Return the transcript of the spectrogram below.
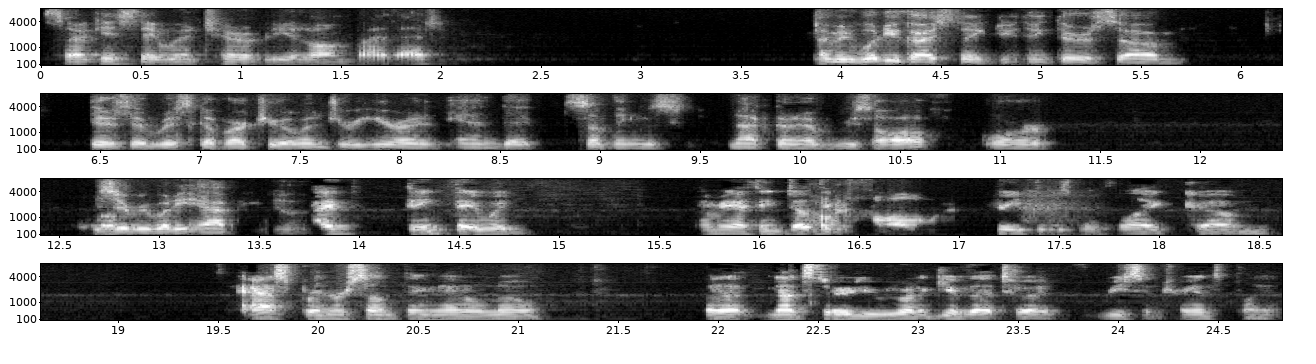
So I guess they weren't terribly alarmed by that. I mean, what do you guys think? Do you think there's, um, there's a risk of arterial injury here and, and that something's not going to resolve? Or is Well- everybody happy? to- I think they would. I mean, I think don't I they follow treat these with like um, aspirin or something? I don't know, but uh, not sure you would want to give that to a recent transplant.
